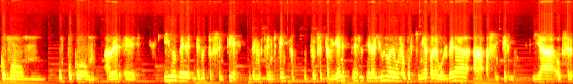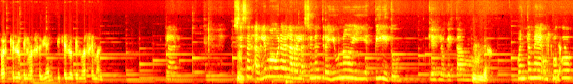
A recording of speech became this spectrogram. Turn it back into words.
como un poco, a ver, eh, idos de, nuestros sentires, de nuestro instinto. Entonces, también el, ayuno es una oportunidad para volver a, a, a sentirlo y a observar qué es lo que nos hace bien y qué es lo que nos hace mal. Claro. César, hablemos ahora de la relación entre ayuno y espíritu, que es lo que estamos... Cuéntame un poco,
